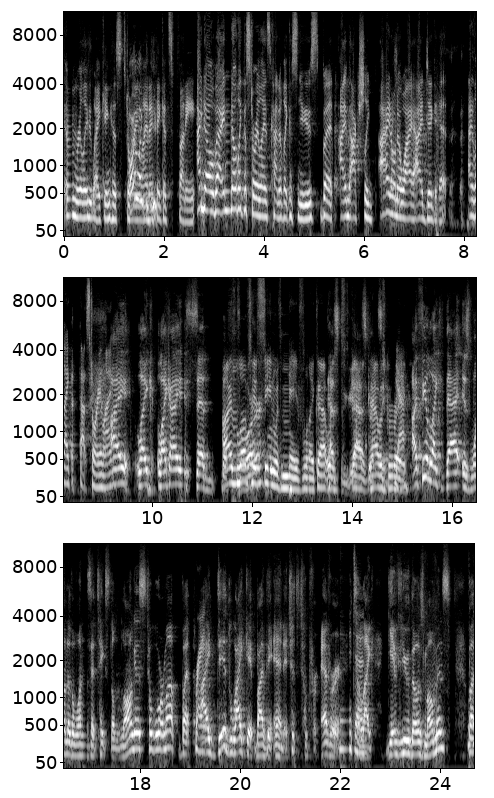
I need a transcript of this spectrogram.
am really liking his Oh, I storyline. like I think it's funny. I know, but I know like the storyline is kind of like a snooze, but I'm actually I don't know why I dig it. I like that storyline. I like like I said before, I loved his scene with Maeve. Like that was That's- yeah, that, great that was scene. great. Yeah. I feel like that is one of the ones that takes the longest to warm up, but Right. I did like it by the end. It just took forever to like give you those moments. But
